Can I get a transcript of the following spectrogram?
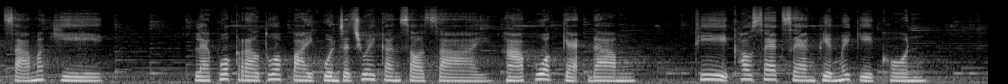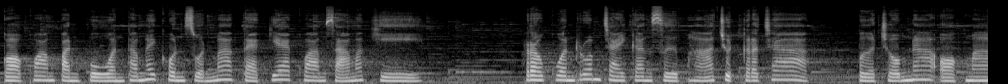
กสามัคคี และพวกเราทั่วไปควรจะช่วยกันสอดสาย หาพวกแกะดำที่เข้าแทรกแซงเพียงไม่กี่คน ก่อความปั่นป่วนทำให้คนส่วนมากแตกแยกความสามัคคี เราควรร่วมใจกันสืบหาจุดกระชาก ปิดโฉมหน้าออกมา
